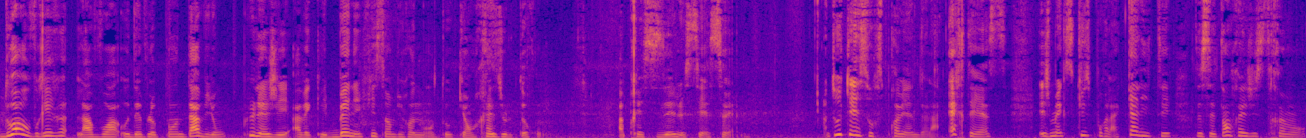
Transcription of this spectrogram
doit ouvrir la voie au développement d'avions plus légers avec les bénéfices environnementaux qui en résulteront, a précisé le CSEM. Toutes les sources proviennent de la RTS et je m'excuse pour la qualité de cet enregistrement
